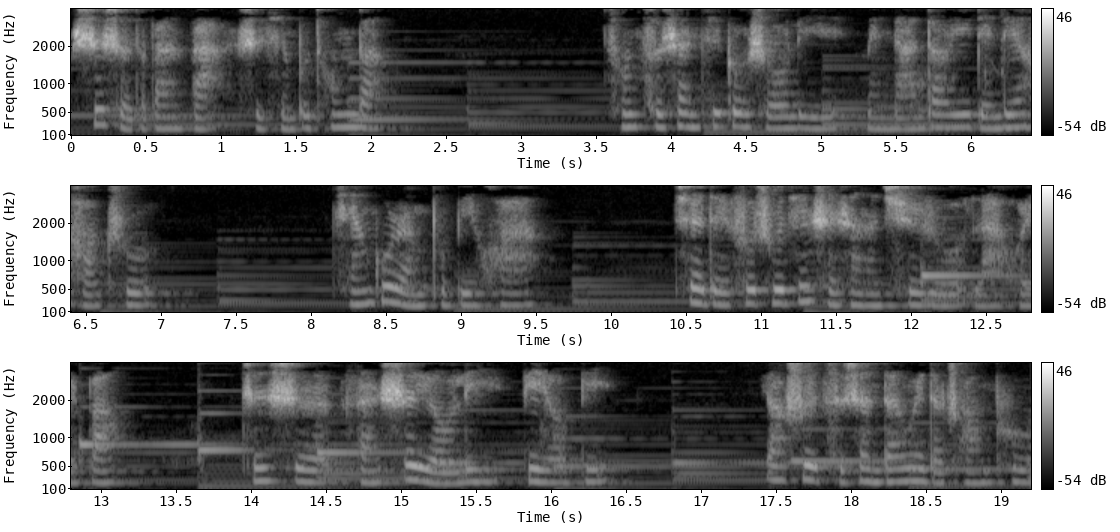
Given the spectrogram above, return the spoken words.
施舍的办法是行不通的。从慈善机构手里每拿到一点点好处，钱固然不必花，却得付出精神上的屈辱来回报。真是凡事有利必有弊。要睡慈善单位的床铺，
